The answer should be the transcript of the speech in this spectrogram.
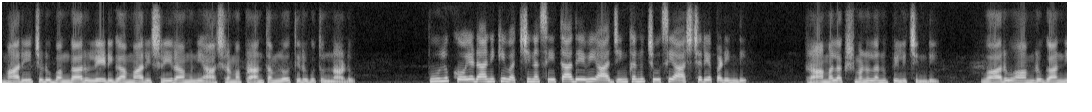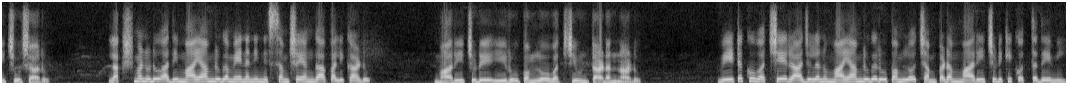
మారీచుడు బంగారు లేడిగా మారి శ్రీరాముని ఆశ్రమ ప్రాంతంలో తిరుగుతున్నాడు. పూలు కోయడానికి వచ్చిన సీతాదేవి ఆ జింకను చూసి ఆశ్చర్యపడింది. రామలక్ష్మణులను పిలిచింది. వారు ఆ మృగాన్ని చూశారు. లక్ష్మణుడు అది మాయామృగమేనని నిస్సంశయంగా పలికాడు. మారీచుడే ఈ రూపంలో వచ్చి ఉంటాడన్నాడు. వేటకు వచ్చే రాజులను మాయామృగ రూపంలో చంపడం మారీచుడికి కొత్తదేమి?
